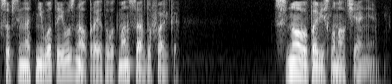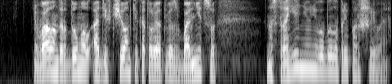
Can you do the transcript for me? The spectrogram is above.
Собственно, от него-то и узнал про эту вот мансарду Фалька. Снова повисло молчание. Валандер думал о девчонке, которую отвез в больницу. Настроение у него было припаршивое.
